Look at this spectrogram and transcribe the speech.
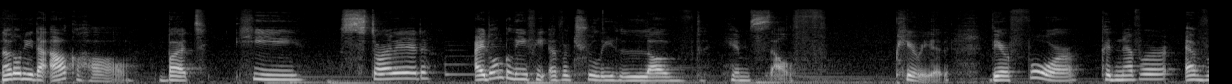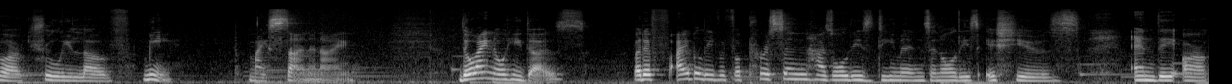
not only the alcohol, but he started, I don't believe he ever truly loved himself, period. Therefore, could never ever truly love me, my son, and I. Though I know he does, but if I believe if a person has all these demons and all these issues and they are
